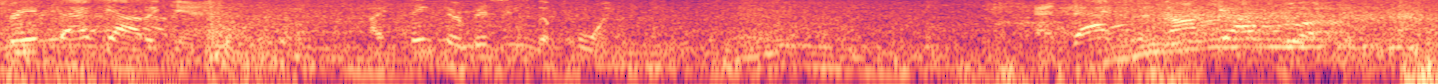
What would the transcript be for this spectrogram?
Straight back out again. I think they're missing the point. And that's the knockout blow.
